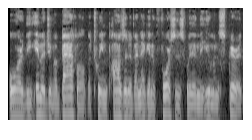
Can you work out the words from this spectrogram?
or the image of a battle between positive and negative forces within the human spirit.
